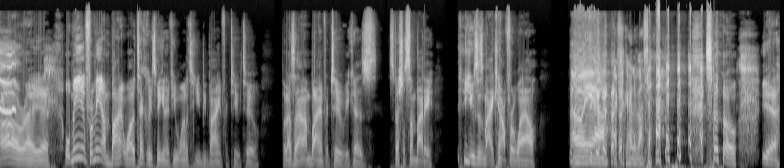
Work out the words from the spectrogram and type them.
All right, yeah. Well, me for me, I'm buying. Well, technically speaking, if you wanted to, you'd be buying for two too. But I said I'm buying for two because special somebody uses my account for WoW. Oh yeah, I forgot about that. so, yeah,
